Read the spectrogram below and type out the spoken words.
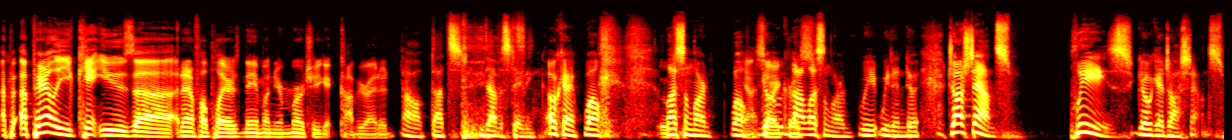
Ap- Apparently, you can't use uh, an NFL player's name on your merch or you get copyrighted. Oh, that's devastating. Okay, well, lesson learned. Well, Yeah, sorry, go- not lesson learned. We, we didn't do it. Josh Downs, please go get Josh Downs.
